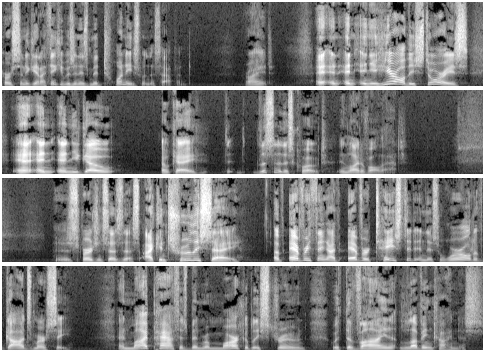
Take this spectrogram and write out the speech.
person again. I think he was in his mid 20s when this happened, right? And, and, and you hear all these stories, and, and, and you go, okay, th- listen to this quote in light of all that. Spurgeon says this I can truly say, of everything I've ever tasted in this world of God's mercy, and my path has been remarkably strewn with divine loving kindness.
